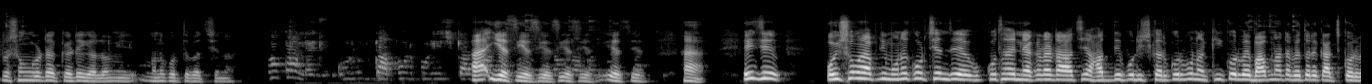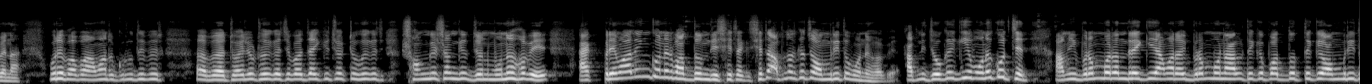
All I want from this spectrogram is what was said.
প্রসঙ্গটা কেটে গেল আমি মনে করতে পারছি না। Yes yes yes yes yes yes yes হ্যাঁ। এই যে ওই সময় আপনি মনে করছেন যে কোথায় ন্যাকড়াটা আছে হাত দিয়ে পরিষ্কার করব না কি করবে ভাবনাটা ভেতরে কাজ করবে না ওরে বাবা আমার গুরুদেবের টয়লেট হয়ে গেছে বা যাই কিছু একটা হয়ে গেছে সঙ্গে সঙ্গে জন মনে হবে এক প্রেমালিঙ্গনের মাধ্যম দিয়ে সেটাকে সেটা আপনার কাছে অমৃত মনে হবে আপনি যোগে গিয়ে মনে করছেন আমি ব্রহ্মরন্ধ্রে গিয়ে আমার ওই ব্রহ্মনাল থেকে পদ্ম থেকে অমৃত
